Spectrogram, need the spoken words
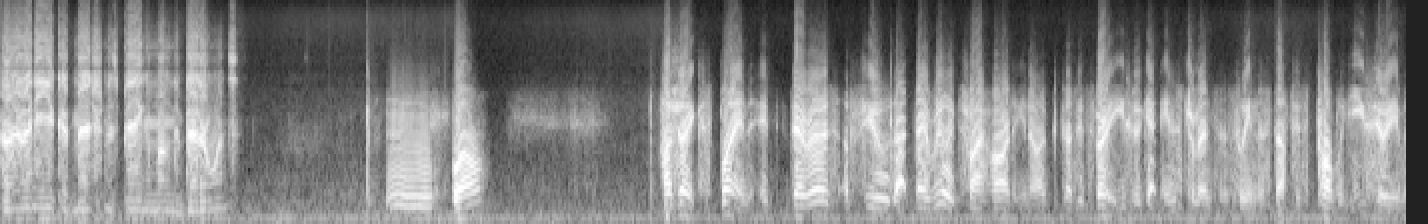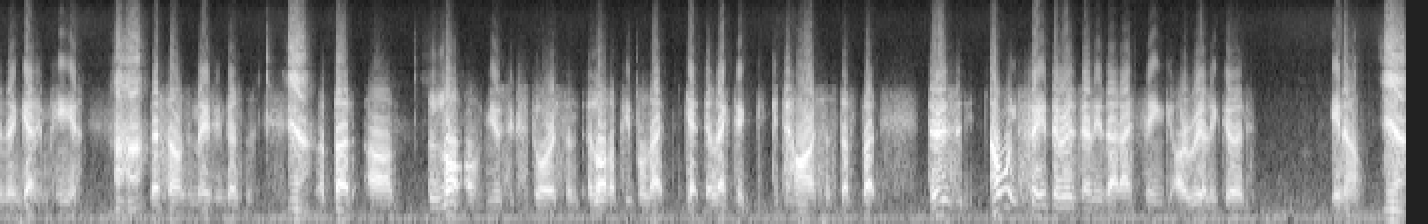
are there any you could mention as being among the better ones? Mm, well, how should I explain? It, there is a few that they really try hard, you know, because it's very easy to get instruments in Sweden and stuff. It's probably easier even than getting them here. Uh-huh. That sounds amazing, doesn't it? Yeah. Uh, But um, a lot of music stores and a lot of people that get electric guitars and stuff. But there's, I wouldn't say there is any that I think are really good. You know, Yeah.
